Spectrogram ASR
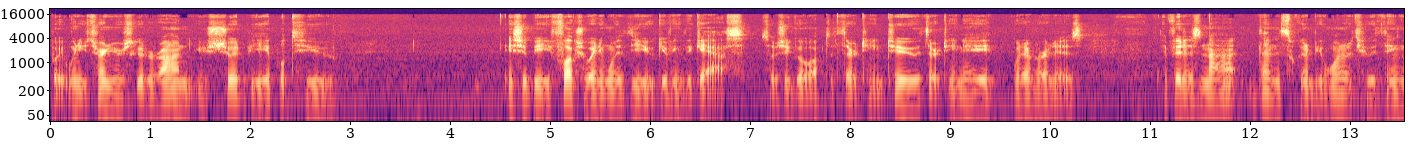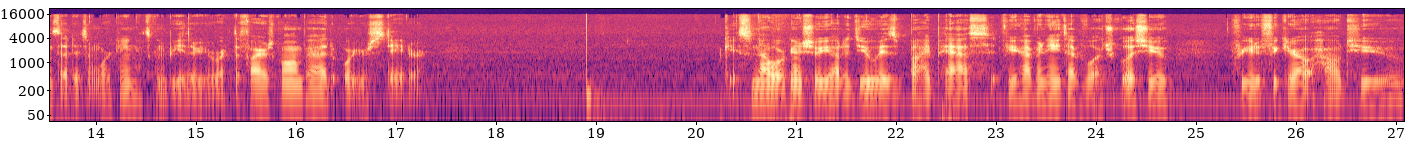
But when you turn your scooter on, you should be able to. It should be fluctuating with you giving the gas. So it should go up to 13.2, 13.8, whatever it is. If it is not, then it's going to be one or two things that isn't working. It's going to be either your rectifier's going bad or your stator. Okay, so now what we're going to show you how to do is bypass if you have any type of electrical issue for you to figure out how to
